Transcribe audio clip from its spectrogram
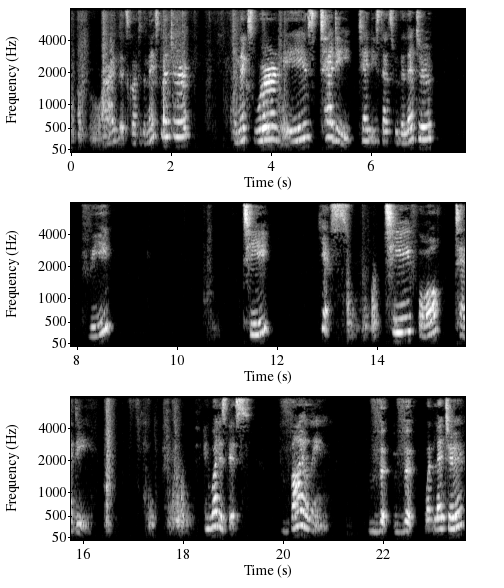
All right, let's go to the next letter. The next word is teddy. Teddy starts with the letter V. T. Yes. T for teddy. And what is this? Violin. V, V. What letter?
